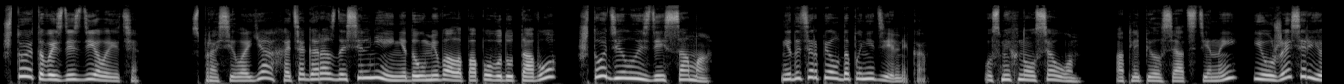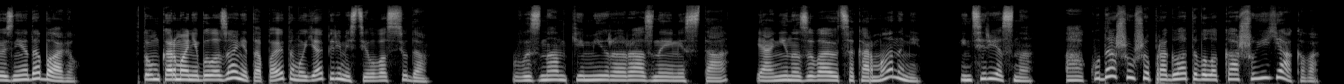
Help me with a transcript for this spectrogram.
«Что это вы здесь делаете?» — спросила я, хотя гораздо сильнее недоумевала по поводу того, что делаю здесь сама. Не дотерпел до понедельника. Усмехнулся он, отлепился от стены и уже серьезнее добавил. В том кармане было занято, поэтому я переместил вас сюда. В изнанке мира разные места, и они называются карманами? Интересно, а куда Шуша проглатывала кашу и Якова?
